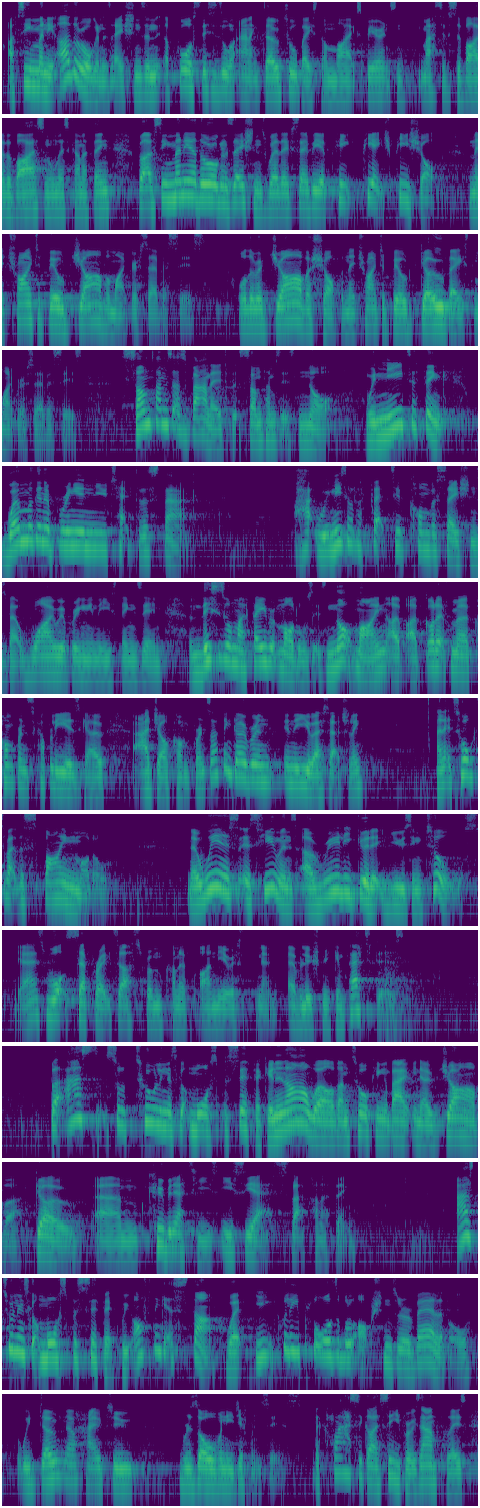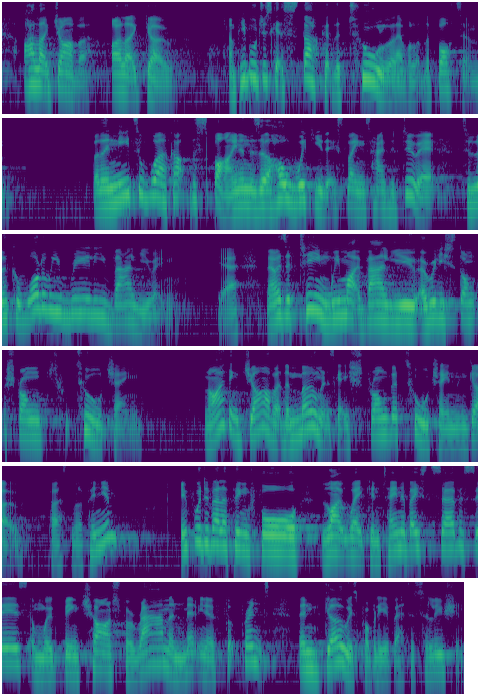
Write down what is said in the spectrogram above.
I've seen many other organizations, and of course, this is all anecdotal based on my experience and massive survivor bias and all this kind of thing, but I've seen many other organizations where they've said be a PHP shop and they try to build Java microservices or they're a Java shop and they try to build Go-based microservices. Sometimes that's valid, but sometimes it's not. We need to think, when we're going to bring in new tech to the stack, we need to have effective conversations about why we're bringing these things in. And this is one of my favorite models. It's not mine. I've, I've got it from a conference a couple of years ago, Agile conference, I think over in, in the US, actually. And it talked about the spine model. Now, we as, as humans are really good at using tools. Yeah? It's what separates us from kind of our nearest you know, evolutionary competitors. But as sort of tooling has got more specific, and in our world, I'm talking about you know, Java, Go, um, Kubernetes, ECS, that kind of thing. As tooling has got more specific, we often get stuck where equally plausible options are available, but we don't know how to resolve any differences. The classic I see, for example, is I like Java, I like Go, and people just get stuck at the tool level at the bottom. But they need to work up the spine, and there's a whole wiki that explains how to do it, to look at what are we really valuing. Yeah? Now, as a team, we might value a really strong, strong tool chain. And I think Java at the moment is getting a stronger tool chain than Go, personal opinion. If we're developing for lightweight container-based services and we're being charged for RAM and you know, footprint, then Go is probably a better solution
